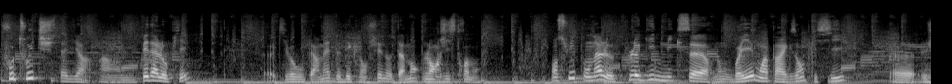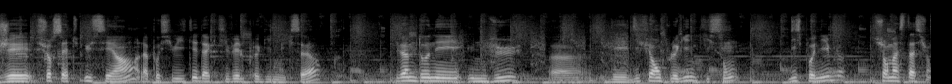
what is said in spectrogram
foot switch, c'est-à-dire un pédale au pied, qui va vous permettre de déclencher notamment l'enregistrement. Ensuite, on a le plugin mixer. Donc, vous voyez, moi par exemple ici, j'ai sur cette UC1 la possibilité d'activer le plugin mixer qui va me donner une vue des différents plugins qui sont disponible sur ma station.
